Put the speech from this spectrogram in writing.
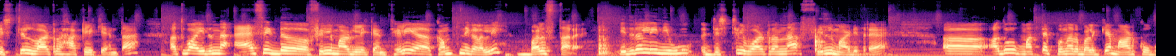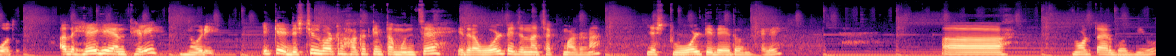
ಡಿಸ್ಟಿಲ್ ವಾಟರ್ ಹಾಕಲಿಕ್ಕೆ ಅಂತ, ಅಥವಾ ಇದನ್ನು ಆ್ಯಸಿಡ್ ಫಿಲ್ ಮಾಡಲಿಕ್ಕೆ ಅಂಥೇಳಿ ಕಂಪ್ನಿಗಳಲ್ಲಿ ಬಳಸ್ತಾರೆ. ಇದರಲ್ಲಿ ನೀವು ಡಿಸ್ಟಿಲ್ ವಾಟ್ರನ್ನು ಫಿಲ್ ಮಾಡಿದರೆ ಅದು ಮತ್ತೆ ಪುನರ್ಬಳಕೆ ಮಾಡ್ಕೋಬೋದು. ಅದು ಹೇಗೆ ಅಂಥೇಳಿ ನೋಡಿ. ಇದಕ್ಕೆ ಡಿಸ್ಟಿಲ್ ವಾಟರ್ ಹಾಕೋಕ್ಕಿಂತ ಮುಂಚೆ ಇದರ ವೋಲ್ಟೇಜನ್ನು ಚೆಕ್ ಮಾಡೋಣ. ಎಷ್ಟು ವೋಲ್ಟ್ ಇದೆ ಇದು ಅಂಥೇಳಿ. ನೋಡ್ತಾ ಇರ್ಬೋದು ನೀವು.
